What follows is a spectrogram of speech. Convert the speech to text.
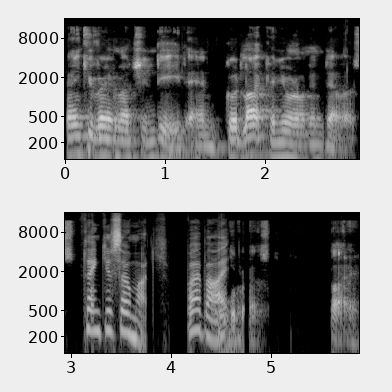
Thank you very much indeed, and good luck in your own endeavors. Thank you so much. Bye bye. All the best. Bye.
